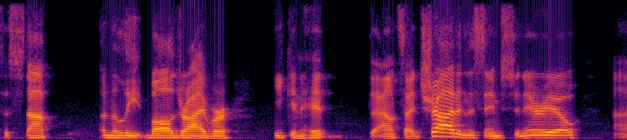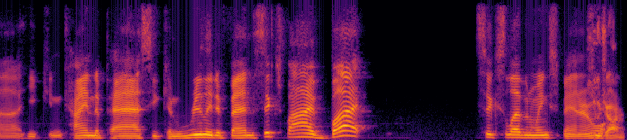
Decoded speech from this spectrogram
to stop an elite ball driver. He can hit the outside shot in the same scenario. Uh, he can kind of pass. He can really defend. Six five, but six eleven wingspan. Don't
